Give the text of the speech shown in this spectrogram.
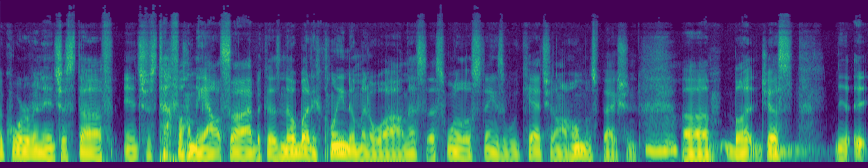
a quarter of an inch of stuff, inch of stuff on the outside because nobody's cleaned them in a while, and that's that's one of those things that we catch on a home inspection. Uh, but just it-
